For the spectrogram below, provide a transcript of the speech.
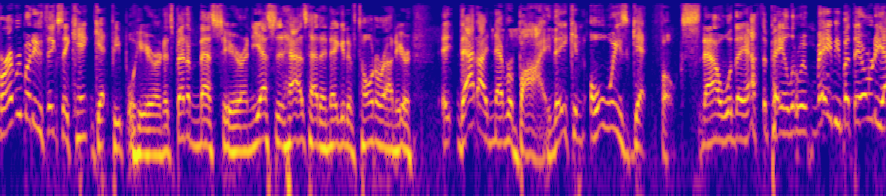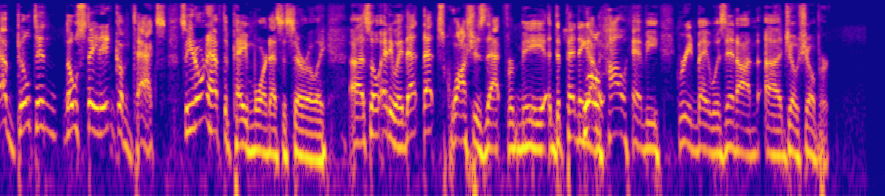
for everybody who thinks they can't get people here and it's been a mess here, and yes, it has had a negative tone around here, it, that I never buy. They can always get folks. Now, will they have to pay a little bit? Maybe, but they already have built in no state income tax, so you don't have to pay more necessarily. Uh, so anyway, that, that squashes that for me, depending on how heavy Green Bay was in on uh, Joe Schobert.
